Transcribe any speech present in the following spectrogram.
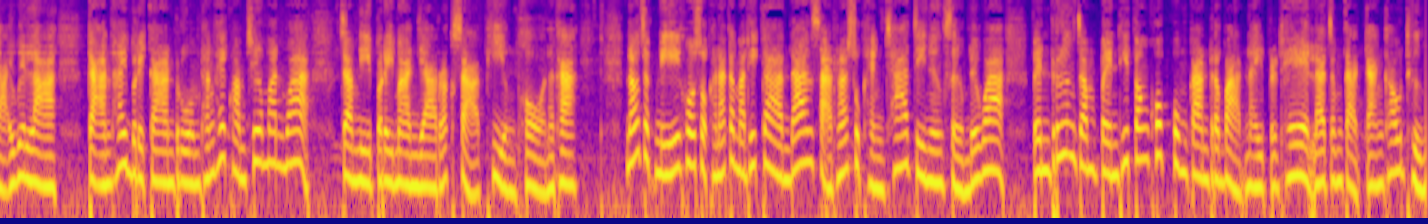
ยายเวลาการให้บริการรวมทั้งให้ความเชื่อมั่นว่า จะมีปริมาณยารักษาเพียงพอนะคะนอกจากนี้โฆษกคณะกรรมาธิการด้านสาธารณสุขแห่งชาติจีนยังเสริมด้วยว่า เป็นเรื่องจำเป็นที่ต้องควบคุมการระบาดในประเทศ และจำกัดการเข้าถึง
